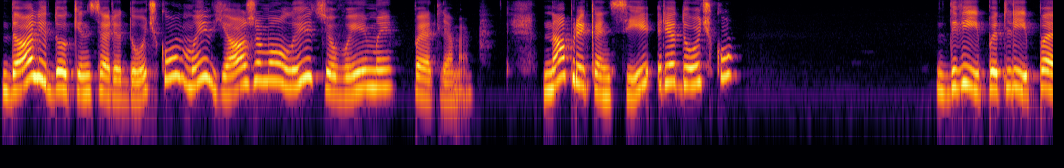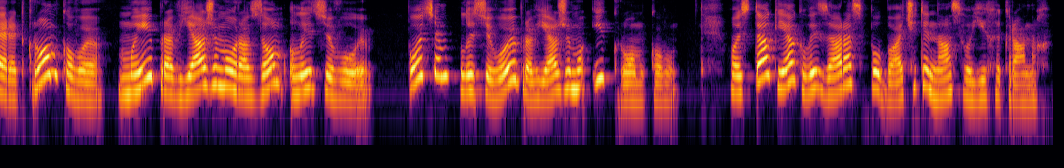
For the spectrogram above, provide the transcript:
Далі до кінця рядочку ми в'яжемо лицьовими петлями. Наприкінці рядочку дві петлі перед кромковою ми пров'яжемо разом лицьовою. Потім лицьовою пров'яжемо і кромкову. Ось так, як ви зараз побачите на своїх екранах.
